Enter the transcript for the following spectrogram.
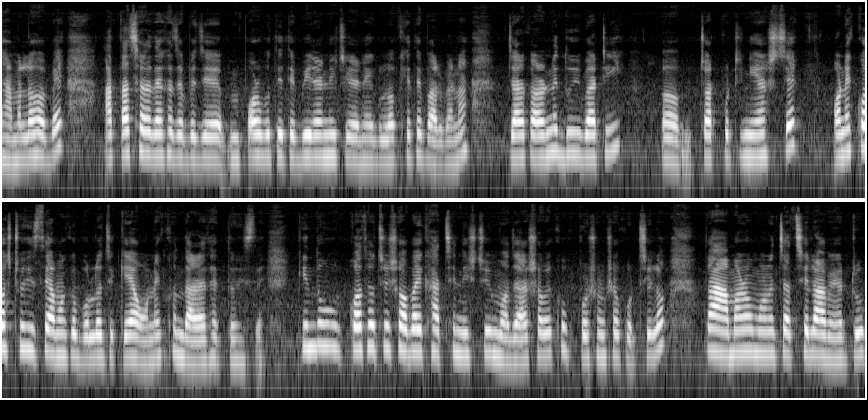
ঝামেলা হবে। আর তাছাড়া দেখা যাবে যে পরবর্তীতে বিরিয়ানি টিরিয়ানি এগুলো খেতে পারবে না, যার কারণে দুই বাটি চটপটি নিয়ে আসছে। অনেক কষ্ট হয়েছে, আমাকে বলল যে কে অনেকক্ষণ দাঁড়ায় থাকতে হয়েছে। কিন্তু কথা হচ্ছে সবাই খাচ্ছে, নিশ্চয়ই মজা, আর সবাই খুব প্রশংসা করছিল। তো আমারও মনে চাচ্ছিল আমি একটু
